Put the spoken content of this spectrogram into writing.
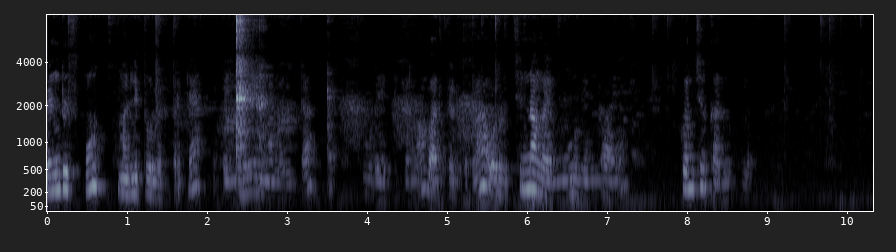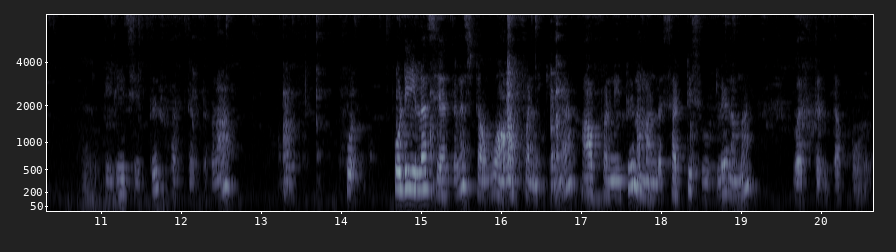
ரெண்டு ஸ்பூன் மல்லித்தூள் எடுத்திருக்கேன். இப்போ இதையும் நல்லா விட்டால் சூடை எடுத்துக்கலாம் வறுத்து எடுத்துக்கலாம். ஒரு சின்ன வெங்காயம் மூணு வெங்காயம் கொஞ்சம் கருவேப்பிலை. இதையும் சேர்த்து வறுத்து எடுத்துக்கலாம். பொ பொடியெல்லாம் சேர்த்துனா ஸ்டவ் ஆஃப் பண்ணிக்கோங்க. ஆஃப் பண்ணிவிட்டு நம்ம அந்த சட்டி சூட்லேயே நம்ம வறுத்து எடுத்தால் போதும்.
